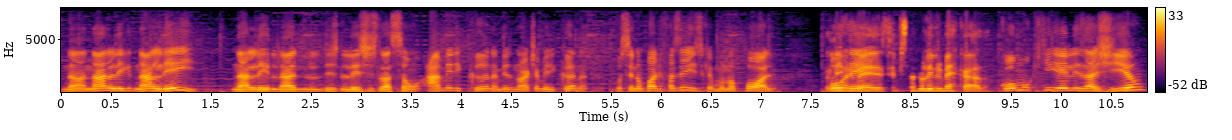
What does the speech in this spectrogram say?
na, na, lei, na lei, na lei, na legislação americana, mesmo norte-americana, você não pode fazer isso, que é monopólio. Livre Porém, mer- você precisa do livre mercado. como que eles agiam?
